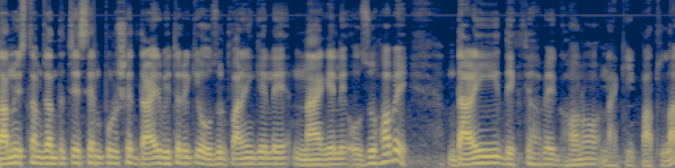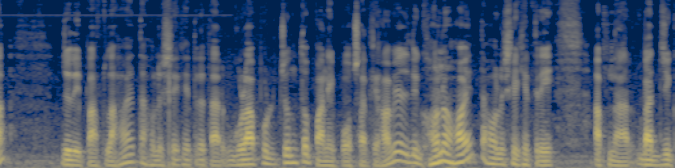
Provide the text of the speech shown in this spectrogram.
রানু ইসলাম জানতে চেয়েছেন, পুরুষের দাড়ির ভিতরে কি অজুর পানি গেলে না গেলে অজু হবে? দাড়ি দেখতে হবে ঘন নাকি পাতলা? যদি পাতলা হয় তাহলে সেক্ষেত্রে তার গোড়া পর্যন্ত পানি পৌঁছাতে হবে। যদি ঘন হয় তাহলে সেক্ষেত্রে আপনার বাহ্যিক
